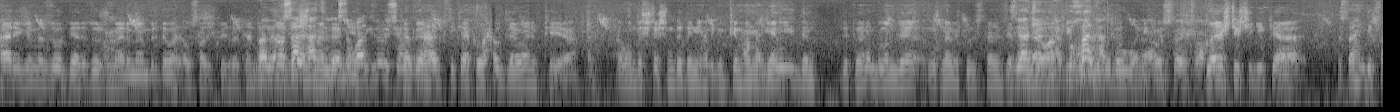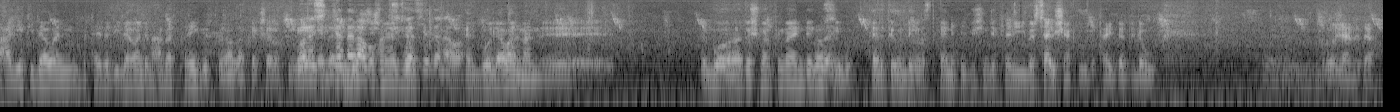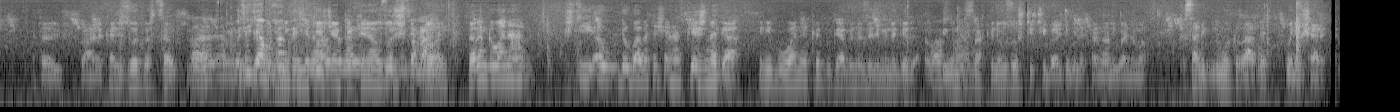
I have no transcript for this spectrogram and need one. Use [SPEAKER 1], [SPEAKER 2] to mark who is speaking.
[SPEAKER 1] پارێ
[SPEAKER 2] ژن من زۆر دیارە زۆر ژمارەمان بردەوار ئەو ساڵیش پێشمەرکان دە جار لەشمان
[SPEAKER 1] دانێ کابرا
[SPEAKER 2] هات گوتی کاکە وا حەوت لاوانم پێیە ئەوەندە شتەشم دەدەنی هەڵیگرم پێم هەڵنا یانی دەم دەتوانم بڵێم لە ڕۆژنامەی کوردستانم زیاتر لاوان پێ بووە لەوەی لەو وانەی کە من دوایە شتێکی دیکە ئێستا هەندێک فەعالیەتی لاوان بەتایبەت ئی لاوان لە مەهاباد پەرەی گرتووە نازانم کاک شارۆخ چی لێ ئاگادارە هەر بۆ لاوانمان بۆ رادیۆ شمان پێمانی دە نووسی بوو کە دە پێوەند دەگە ڕستەکانی حیزبیشین دە کاری بەرچاویشان کرد بە تایبەت دە و ڕۆژانەدا شعارەکانی زۆر بەرچاو کمیتێکیان پێکەنا و زۆر شفعالن لە ڕەنگەوانە هەر شتی ئەو لەو بابەتەشیان هەر پێش نەگا بینی بوانە کە بگا بە نظری من لەگەر ئەو پەیوەندی ساکەنەوە زۆر شتێکی باش دەبوو لە کاناڵی وانەوە کەسانێک بن وەک ڕابێت بۆ نێو شارەکە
